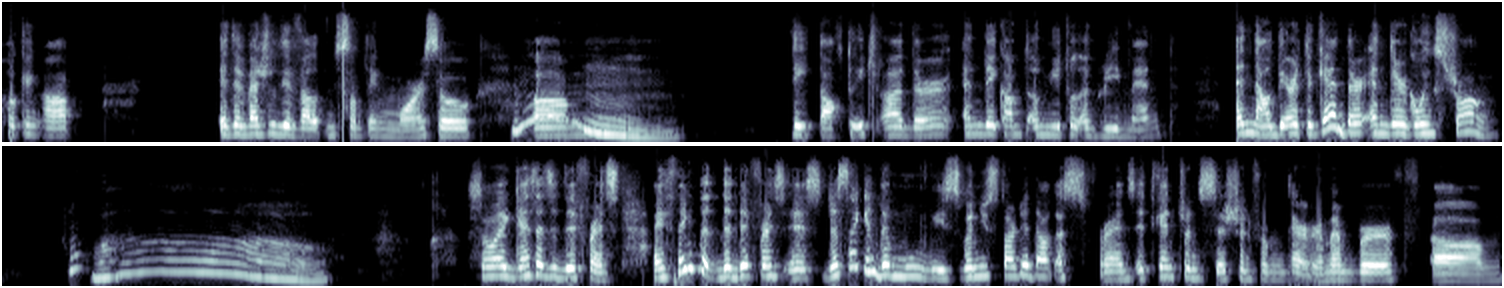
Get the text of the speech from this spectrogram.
hooking up it eventually developed into something more so Um, Mm. they talk to each other and they come to a mutual agreement and now they're together and they're going strong Oh, wow. So i guess that's the difference i think that the difference is just like in the movies when you started out as friends it can transition from there remember um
